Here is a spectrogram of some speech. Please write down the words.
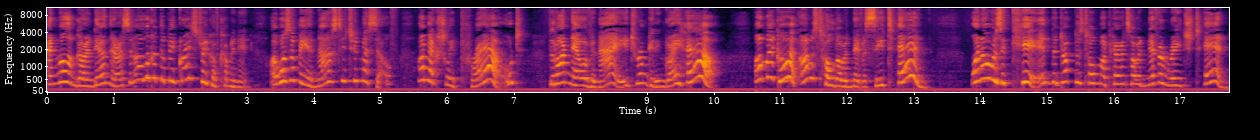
And while I'm going down there, I said, "Oh, look at the big grey streak I've coming in." I wasn't being nasty to myself. I'm actually proud that I'm now of an age where I'm getting grey hair. Oh my God, I was told I would never see 10. When I was a kid, the doctors told my parents I would never reach 10.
